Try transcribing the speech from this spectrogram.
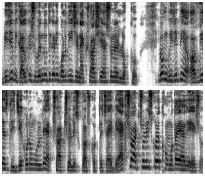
বিজেপি কালকে শুভেন্দু অধিকারী বলে দিয়েছেন একশো আশি আসনের লক্ষ্য। এবং বিজেপি অবভিয়াসলি যে কোনো মূল্যে একশো আটচল্লিশ ক্রস করতে চাইবে। একশো আটচল্লিশ করে ক্ষমতায় আগে এসো।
